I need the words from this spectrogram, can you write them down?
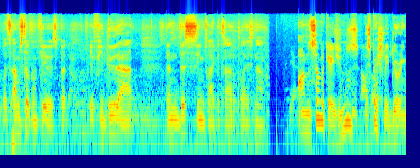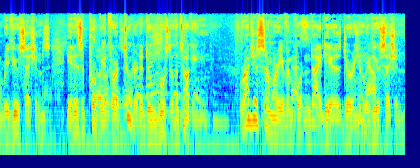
Well, it's- I'm still confused, but if you do that, then this seems like it's out of place now. On some occasions, especially during review sessions, it is appropriate for a tutor to do most of the talking. Roger's summary of important ideas during a review session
